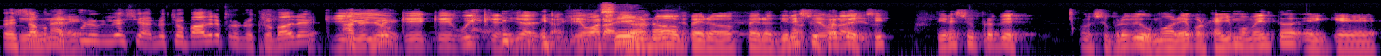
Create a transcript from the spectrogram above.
Pensamos un que harem. Julio Iglesias es nuestro padre, pero nuestro padre. ¿Qué digo yo? ¿Qué, qué whiskería? ¿A qué van a Sí, ir? No, no, pero, pero tiene ¿A su qué propio chiste, tiene su propio, su propio humor, ¿eh? Porque hay un momento en que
